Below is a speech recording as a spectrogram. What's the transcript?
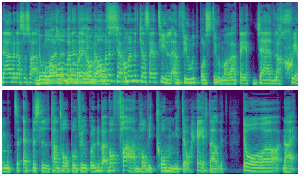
nej, men alltså så här, domaren, om, man inte, om, om, man inte kan, om man inte kan säga till en fotbollsdomare att det är ett jävla skämt, ett beslut han tar på en fotboll. Vad fan har vi kommit då? Helt ärligt. Då, nej,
